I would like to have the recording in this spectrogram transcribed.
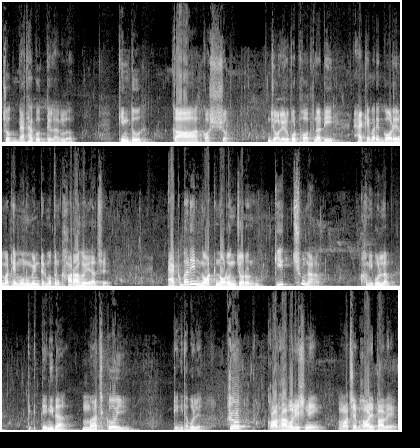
চোখ ব্যথা করতে লাগল। কিন্তু কা কস্য জলের ওপর ফতনাটি একেবারে গড়ের মাঠে মনুমেন্টের মতন খাড়া হয়ে আছে। একবারে নট নরঞ্চরণ কিচ্ছু না। আমি বললাম টেনিদা, মাছ কই? টেনিদা বললে, চুপ, কথা বলিস নি, মাছে ভয় পাবে।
